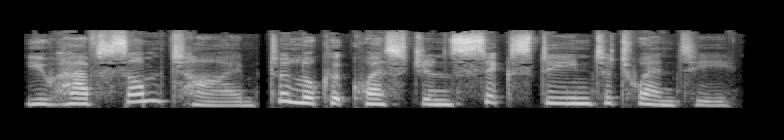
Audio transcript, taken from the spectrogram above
you have some time to look at questions 16 to 20.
